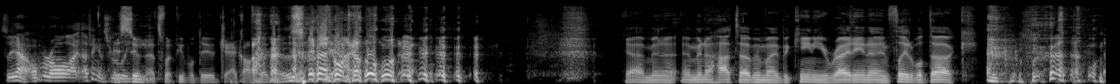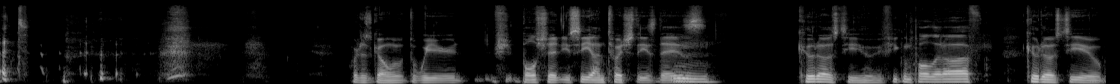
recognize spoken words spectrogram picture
so yeah, overall, I, I think it's I really. assume neat. that's what people do. Jack off at those. I don't know. Yeah, I'm in a I'm in a hot tub in my bikini riding an inflatable duck. what? We're just going with the weird sh- bullshit you see on Twitch these days. Kudos to you if you can pull it off. Kudos to you.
